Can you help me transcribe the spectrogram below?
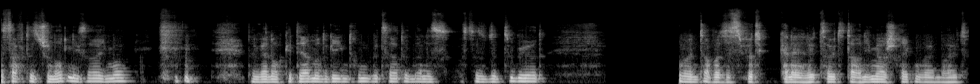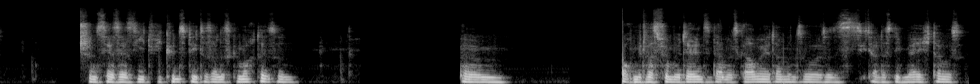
der Saft ist schon ordentlich, sage ich mal. dann werden auch Gedärme in der Gegend rumgezerrt und alles, was da so dazugehört. Und aber das wird, kann er jetzt heutzutage nicht mehr erschrecken, weil man halt schon sehr, sehr sieht, wie künstlich das alles gemacht ist und ähm, auch mit was für Modellen sie damals gearbeitet haben und so. Also das sieht alles nicht mehr echt aus.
